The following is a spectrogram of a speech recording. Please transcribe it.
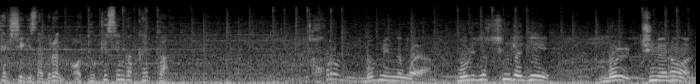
택시기사들은 어떻게 생각할까? 서로 못 믿는 거야. 우리도 승객이 뭘 주면은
